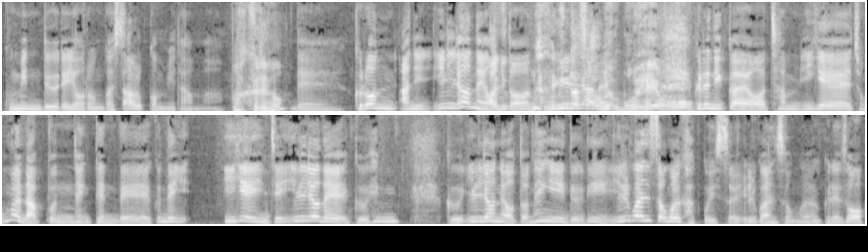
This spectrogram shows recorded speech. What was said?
국민들의 여론과 싸울 겁니다, 아마. 아, 그래요? 네. 그런, 아니, 일련의 아니, 어떤. 국민과 싸우면 뭐 해요? 그러니까요. 참, 이게 정말 나쁜 행태인데. 근데 이, 이게 이제 일련의 그 행, 그 일련의 어떤 행위들이 일관성을 갖고 있어요. 일관성을. 그래서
